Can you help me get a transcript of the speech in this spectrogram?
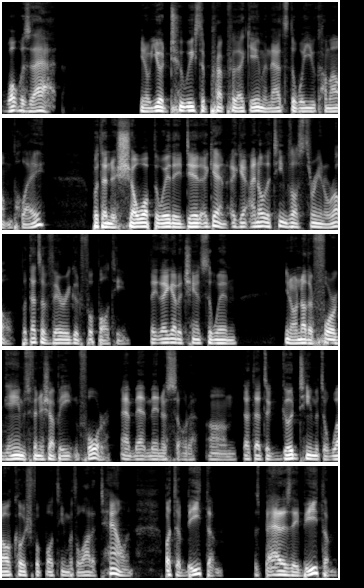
"What was that?" You know, you had two weeks to prep for that game, and that's the way you come out and play. But then to show up the way they did again, again, I know the team's lost three in a row, but that's a very good football team. They they got a chance to win you know another four games, finish up eight and four at, at Minnesota. Um, that that's a good team. It's a well coached football team with a lot of talent. But to beat them as bad as they beat them,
